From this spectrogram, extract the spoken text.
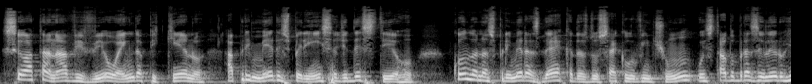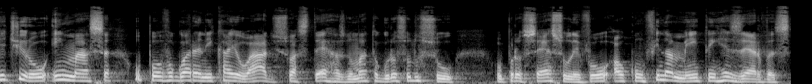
seu Ataná viveu, ainda pequeno, a primeira experiência de desterro, quando nas primeiras décadas do século XXI o Estado brasileiro retirou em massa o povo Guarani Kaiowá de suas terras no Mato Grosso do Sul. O processo levou ao confinamento em reservas.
